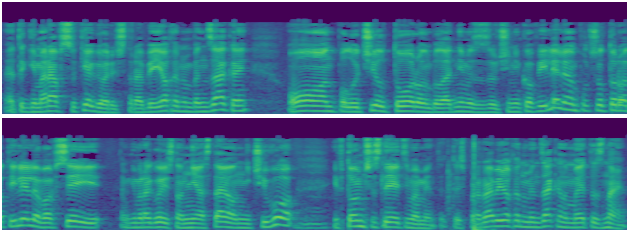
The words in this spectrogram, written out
Это Гимара в Суке говорит, что Раби Йохан бен Закай, он получил Тору, он был одним из учеников Илеля, он получил Тору от Илеля во всей, там Гимара говорит, что он не оставил ничего, и в том числе эти моменты. То есть про Раби Йохан бен Закай мы это знаем.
